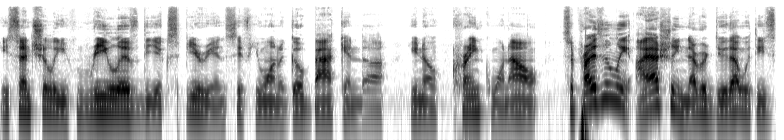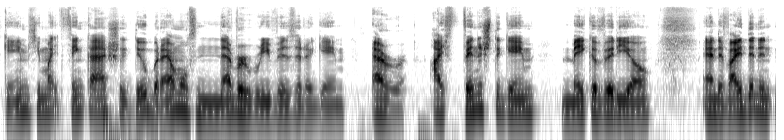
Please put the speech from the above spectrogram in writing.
essentially relive the experience if you want to go back and, uh, you know, crank one out. Surprisingly, I actually never do that with these games. You might think I actually do, but I almost never revisit a game ever. I finish the game, make a video, and if I didn't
